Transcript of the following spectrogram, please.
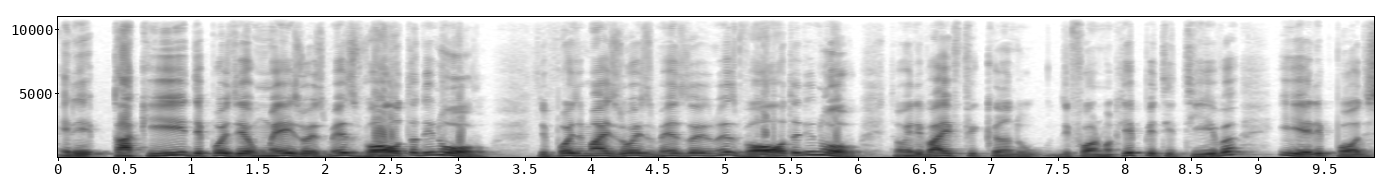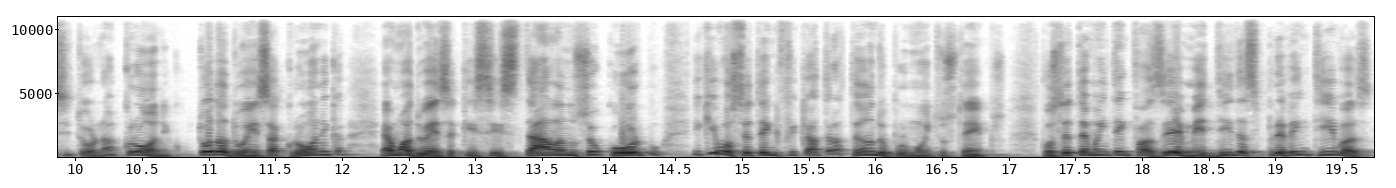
ele está aqui, depois de um mês, dois meses, volta de novo. Depois de mais dois meses, dois meses, volta de novo. Então ele vai ficando de forma repetitiva e ele pode se tornar crônico. Toda doença crônica é uma doença que se instala no seu corpo e que você tem que ficar tratando por muitos tempos. Você também tem que fazer medidas preventivas.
